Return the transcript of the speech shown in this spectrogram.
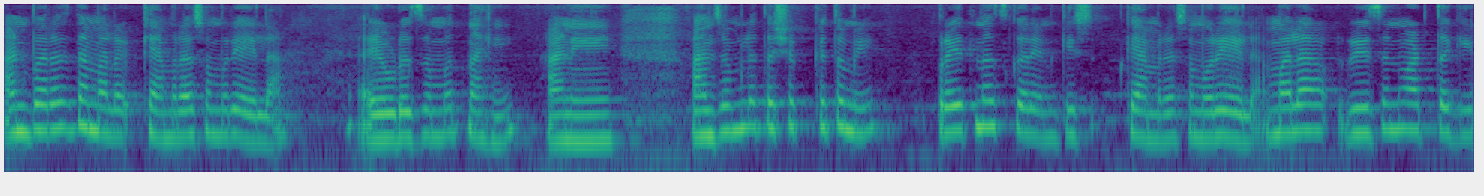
आणि बऱ्याचदा मला कॅमेरासमोर यायला एवढं जमत नाही. आणि आणि जमलं तर शक्यतो मी प्रयत्नच करेन की कॅमेऱ्यासमोर यायला. मला रिझन वाटतं की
